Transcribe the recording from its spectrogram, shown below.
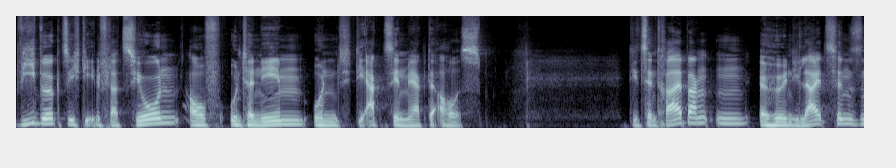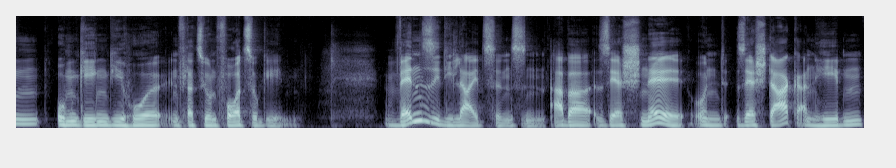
Wie wirkt sich die Inflation auf Unternehmen und die Aktienmärkte aus? Die Zentralbanken erhöhen die Leitzinsen, um gegen die hohe Inflation vorzugehen. Wenn sie die Leitzinsen aber sehr schnell und sehr stark anheben,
